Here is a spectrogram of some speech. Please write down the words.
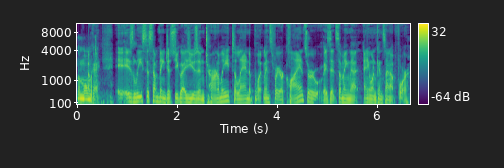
the moment. Okay. Is Lisa something just you guys use internally to land appointments for your clients, or is it something that anyone can sign up for?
